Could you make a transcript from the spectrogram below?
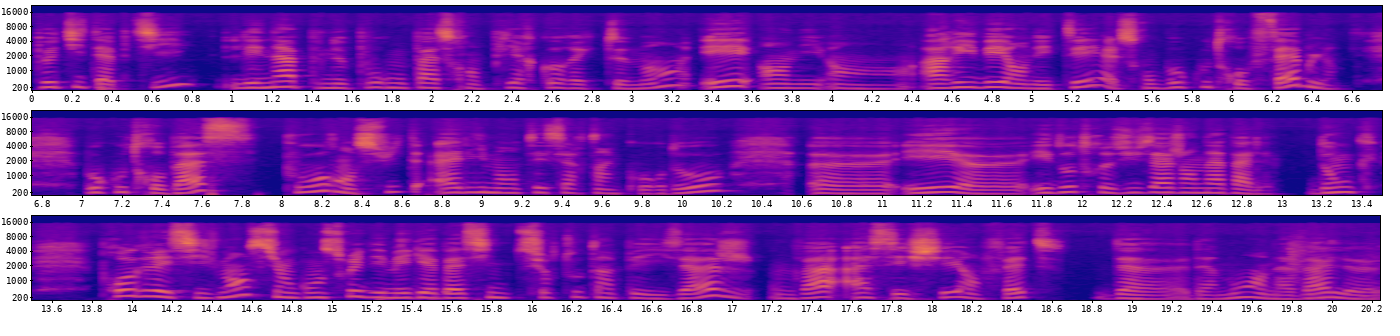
petit à petit, les nappes ne pourront pas se remplir correctement et en, en arrivée en été, elles seront beaucoup trop faibles, beaucoup trop basses pour ensuite alimenter certains cours d'eau euh, euh, et, d'autres usages en aval. Donc, progressivement, si on construit des méga bassines sur tout un paysage, on va assécher en fait d'amont en aval euh,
